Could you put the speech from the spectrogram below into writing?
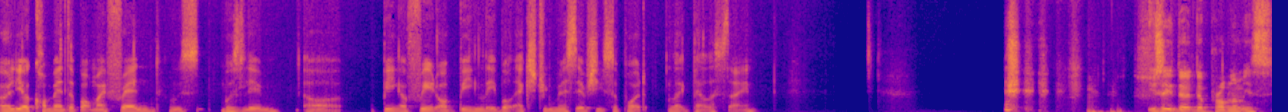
earlier comment about my friend who's Muslim, uh, being afraid of being labeled extremist if she support like Palestine. You see, the, the problem is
